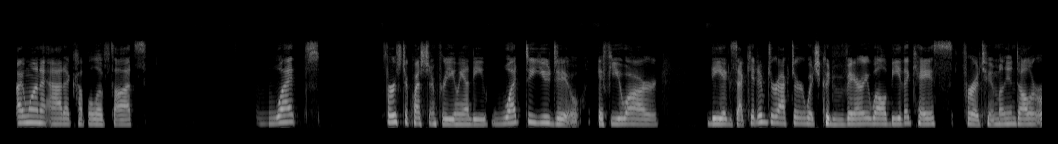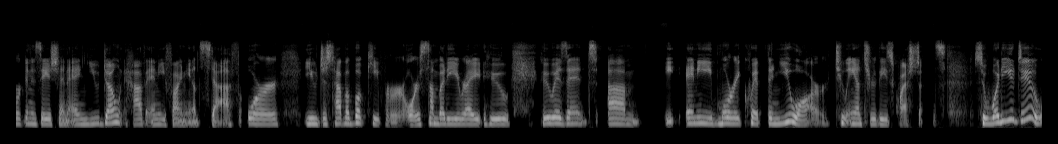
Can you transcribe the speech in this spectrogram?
I want to add a couple of thoughts. What first a question for you andy what do you do if you are the executive director, which could very well be the case for a $2 million organization, and you don't have any finance staff, or you just have a bookkeeper or somebody, right, who who isn't um, any more equipped than you are to answer these questions. So, what do you do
